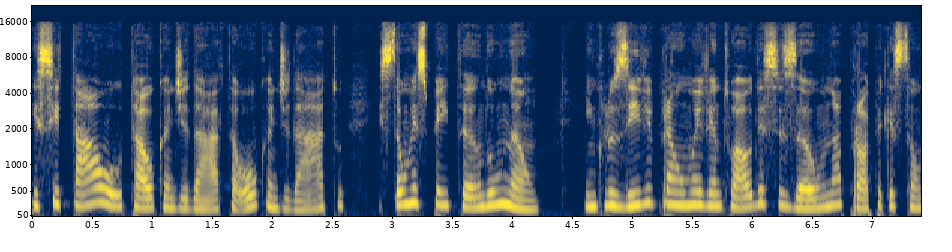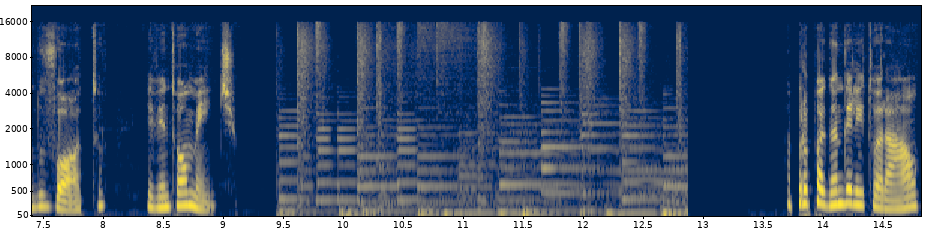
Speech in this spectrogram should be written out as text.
e se tal ou tal candidata ou candidato estão respeitando ou não, inclusive para uma eventual decisão na própria questão do voto, eventualmente. A propaganda eleitoral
